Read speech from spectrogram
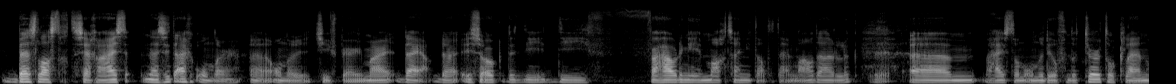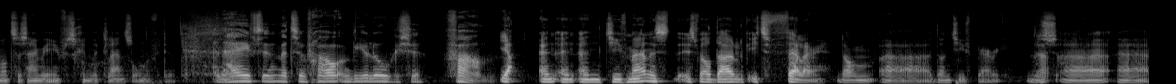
best lastig te zeggen. Hij, is, hij zit eigenlijk onder, eh, onder de Chief Perry. Maar nou ja, daar is ook de, die, die verhoudingen in macht zijn niet altijd helemaal duidelijk. Ehm, hij is dan onderdeel van de Turtle Clan, want ze zijn weer in verschillende clans onderverdeeld. En hij heeft een- met zijn vrouw een biologische farm. Ja, en, en, en Chief Man is, is wel duidelijk iets feller dan, eh, dan Chief Perry. Dus, eh, eh,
